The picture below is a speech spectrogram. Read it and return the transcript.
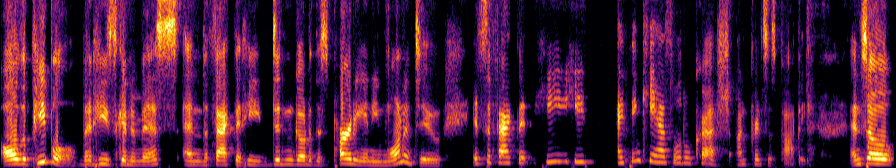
all the people that he's going to miss and the fact that he didn't go to this party and he wanted to it's the fact that he he I think he has a little crush on Princess Poppy. And so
